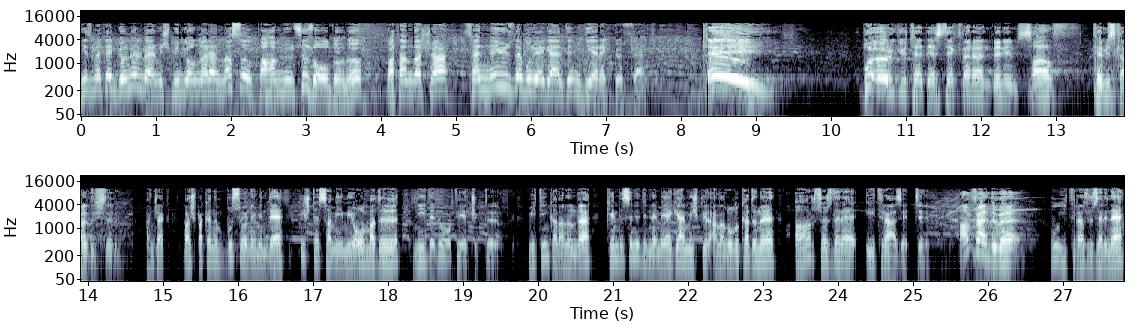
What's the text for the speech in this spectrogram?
hizmete gönül vermiş milyonlara nasıl tahammülsüz olduğunu vatandaşa sen ne yüzle buraya geldin diyerek gösterdi. Ey bu örgüte destek veren benim saf, temiz kardeşlerim. Ancak başbakanın bu söyleminde hiç de samimi olmadığı Niğde'de ortaya çıktı. Miting alanında kendisini dinlemeye gelmiş bir Anadolu kadını ağır sözlere itiraz etti. Hanımefendi be, Bu itiraz üzerine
